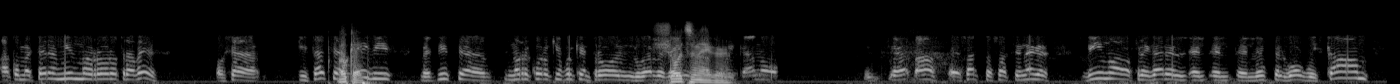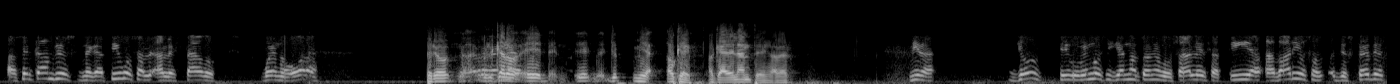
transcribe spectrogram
a cometer el mismo error otra vez? O sea, quitaste a Davis metiste a, no recuerdo quién fue el que entró en lugar de Schwarzenegger. Ah, exacto, Schwarzenegger. Vino a fregar el, el, el, el, este, el World Wisconsin, a hacer cambios negativos al, al Estado. Bueno, ahora. Pero, Ricardo, eh, eh, mira, ok, ok, adelante, a ver. Mira, yo digo, vengo siguiendo a Antonio González, a ti, a, a varios de ustedes,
